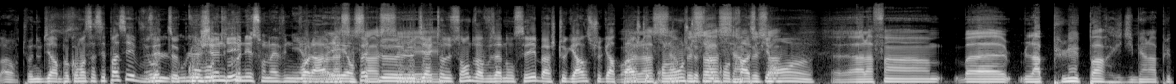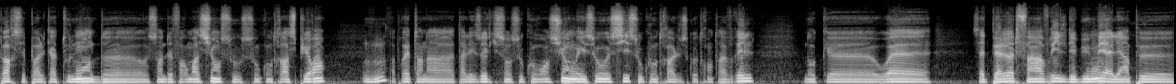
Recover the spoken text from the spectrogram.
Alors tu vas nous dire un peu comment ça s'est passé. Vous Où- êtes où le jeune convoqué. connaît son avenir. Voilà, Voilà, et en fait ça, le, directeur du centre va vous annoncer bah je te garde, je te garde pas, je te prolonge, je te fais un contrat aspirant. Euh, à la fin, bah, la plupart, je dis bien la plupart, c'est pas le cas tout le monde euh, au centre de formation sous, sous contrat aspirant. Mhm. Après, t'en as, les autres qui sont sous convention, mais ils sont aussi sous contrat jusqu'au 30 avril. Donc, euh, ouais, cette période fin avril, début mai, elle est un peu,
